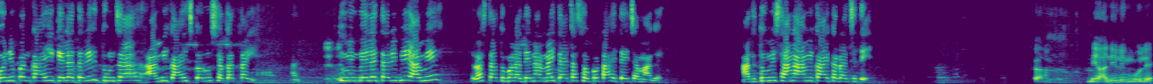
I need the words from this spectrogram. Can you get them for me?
कोणी पण काही केलं तरी तुमचा आम्ही काहीच करू शकत नाही. तुम्ही मेले तरी बी आम्ही रस्ता तुम्हाला देणार नाही. त्याचा सपोर्ट आहे त्याच्यामागे. आता तुम्ही सांगा आम्ही काय करायचं ते. मी अनिल इंगोले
